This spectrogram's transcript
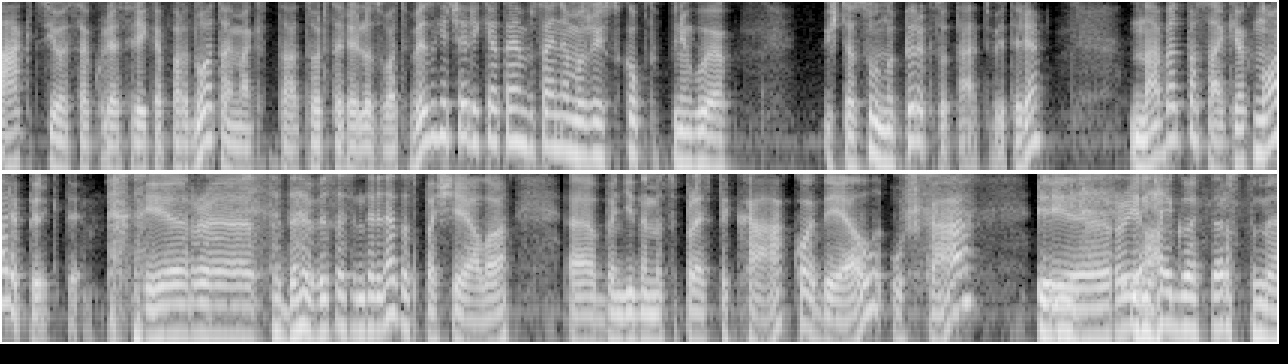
akcijose, kurias reikia parduoti, o tą turtą realizuoti. Visgi čia reikėtų jam visai nemažai sukauptų pinigų, iš tiesų nupirktų tą Twitterį. Na, bet pasakė, jog nori pirkti. Ir e, tada visas internetas pašėlo, e, bandydami suprasti, ką, kodėl, už ką. Ir, Ir, ir jeigu atverstume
